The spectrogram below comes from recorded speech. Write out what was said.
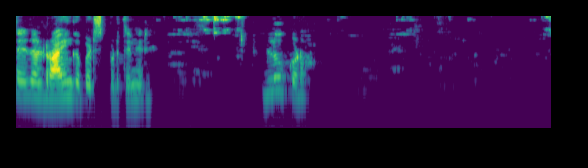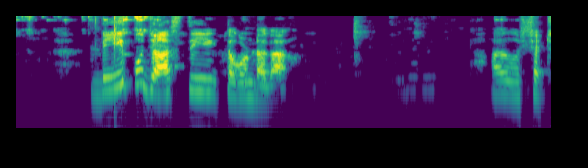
ಸೈಜಲ್ಲಿ ಡ್ರಾಯಿಂಗ್ ಬಿಡಿಸ್ಬಿಡ್ತೀನಿ ರೀ. ಬ್ಲೂ ಕೊಡು. ಡೀಪು ಜಾಸ್ತಿ ತಗೊಂಡಾಗ ಅದು ಶಟ್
